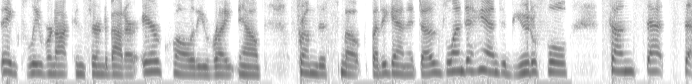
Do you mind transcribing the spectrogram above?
thankfully we're not concerned about our air quality right now from the smoke but again it does lend a hand to beautiful sunsets uh,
